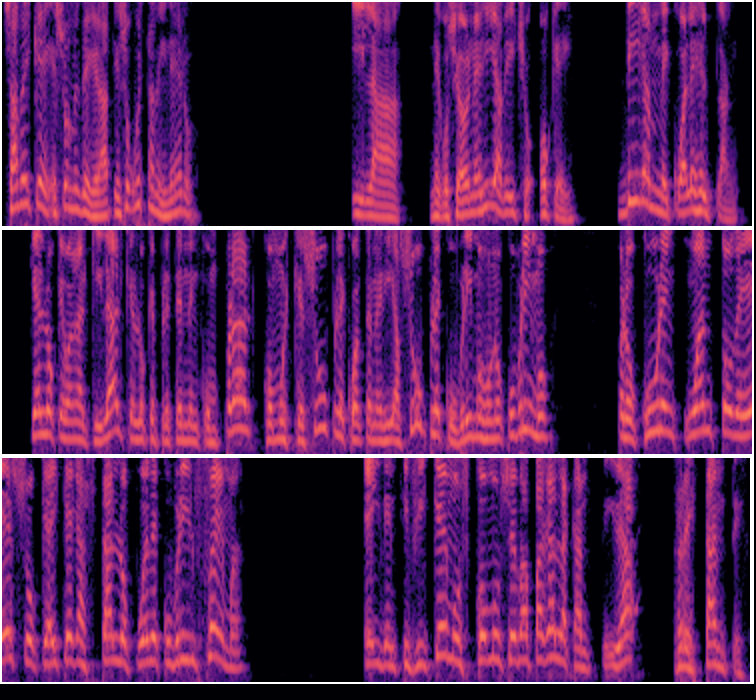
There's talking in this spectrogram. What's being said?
¿Sabe qué? Eso no es de gratis, eso cuesta dinero. Y la energía ha dicho, ok, díganme cuál es el plan. ¿Qué es lo que van a alquilar? ¿Qué es lo que pretenden comprar? ¿Cómo es que suple? ¿Cuánta energía suple? ¿Cubrimos o no cubrimos? Procuren cuánto de eso que hay que gastar lo puede cubrir FEMA e identifiquemos cómo se va a pagar la cantidad restante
